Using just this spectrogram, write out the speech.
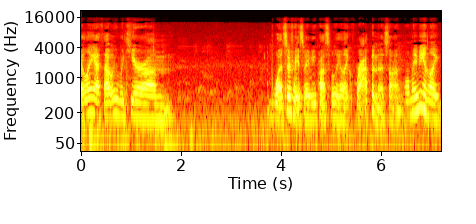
Really? I thought we would hear um what's her face maybe possibly like rap in this song. Well, maybe in like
